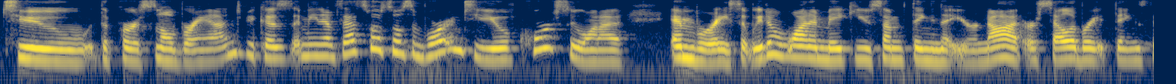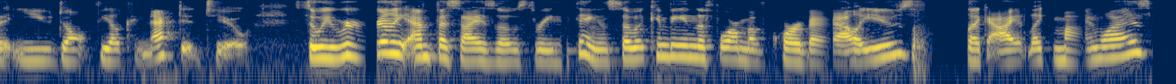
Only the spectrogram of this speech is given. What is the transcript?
to the personal brand. Because I mean if that's what's most important to you of course we want to embrace it. We don't want to make you something that you're not or celebrate things that you don't feel connected to. So we really emphasize those three things. So it can be in the form of core values like I like mine was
